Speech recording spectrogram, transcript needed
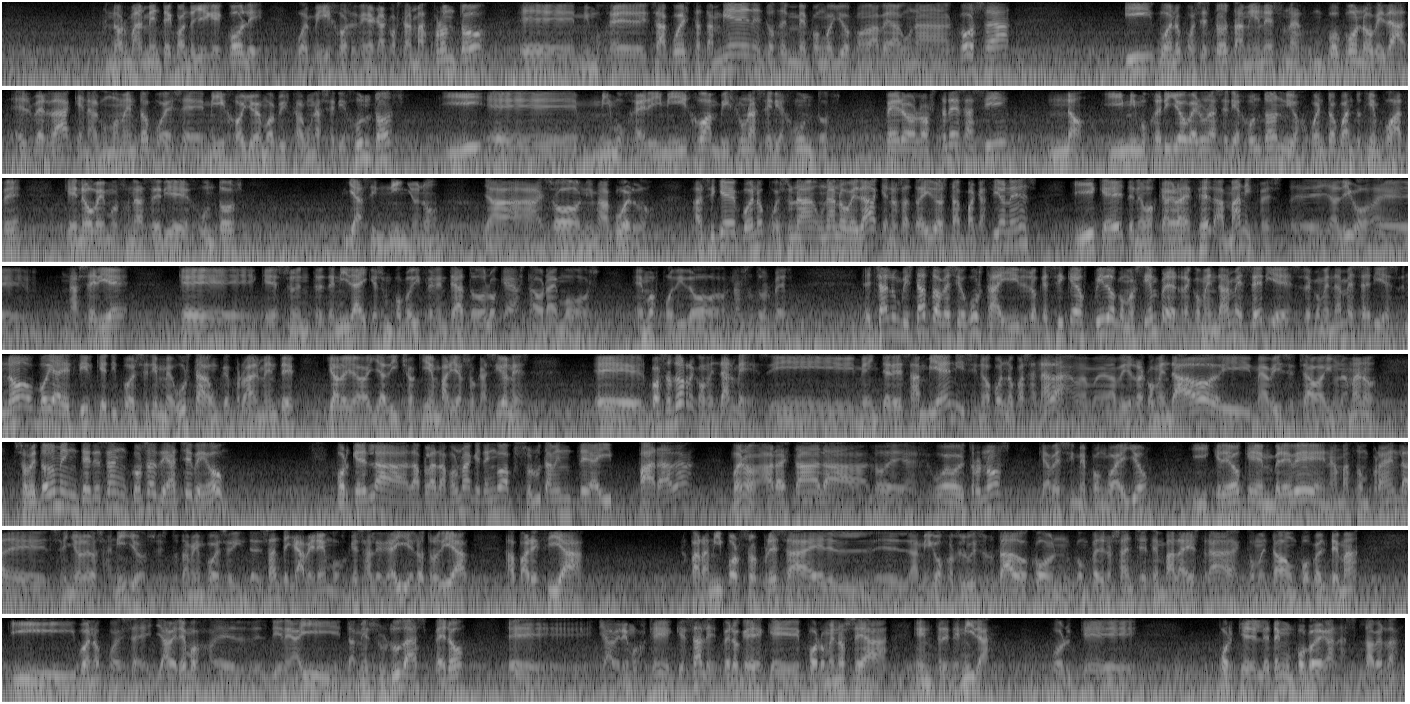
Normalmente cuando llegue cole, pues mi hijo se tiene que acostar más pronto, eh, mi mujer se acuesta también, entonces me pongo yo a ver alguna cosa. Y bueno, pues esto también es una, un poco novedad. Es verdad que en algún momento, pues eh, mi hijo y yo hemos visto alguna serie juntos y eh, mi mujer y mi hijo han visto una serie juntos. Pero los tres así, no. Y mi mujer y yo ver una serie juntos, ni os cuento cuánto tiempo hace que no vemos una serie juntos ya sin niño, ¿no? Ya eso ni me acuerdo. Así que bueno, pues una, una novedad que nos ha traído estas vacaciones y que tenemos que agradecer a Manifest, eh, ya digo, eh, una serie que, que es entretenida y que es un poco diferente a todo lo que hasta ahora hemos, hemos podido nosotros ver. Echadle un vistazo a ver si os gusta y lo que sí que os pido, como siempre, recomendarme series, recomendarme series. No voy a decir qué tipo de series me gusta, aunque probablemente ya lo haya dicho aquí en varias ocasiones. Eh, vosotros recomendarme, si me interesan bien y si no, pues no pasa nada. Me habéis recomendado y me habéis echado ahí una mano. Sobre todo me interesan cosas de HBO, porque es la, la plataforma que tengo absolutamente ahí parada. Bueno, ahora está la- lo de Juego de Tronos, que a ver si me pongo a ello. Y creo que en breve en Amazon Prime la del Señor de los Anillos. Esto también puede ser interesante. Ya veremos qué sale de ahí. El otro día aparecía para mí por sorpresa el, amigo José Luis Hurtado con, Pedro Sánchez en Bala Extra, comentaba un poco el tema. Y bueno, pues eh, ya veremos, él, tiene ahí también sus dudas, pero eh, ya veremos qué, sale, espero que, por lo menos sea entretenida, porque, porque le tengo un poco de ganas, la verdad.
